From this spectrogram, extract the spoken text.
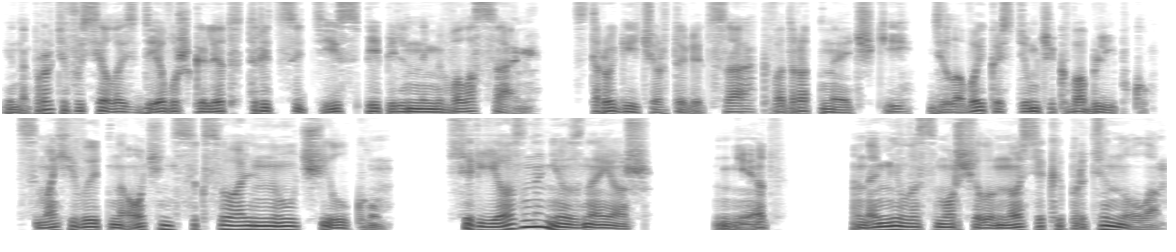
и напротив уселась девушка лет тридцати с пепельными волосами. Строгие черты лица, квадратные очки, деловой костюмчик в облипку. Смахивает на очень сексуальную училку. «Серьезно не узнаешь?» «Нет». Она мило сморщила носик и протянула.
